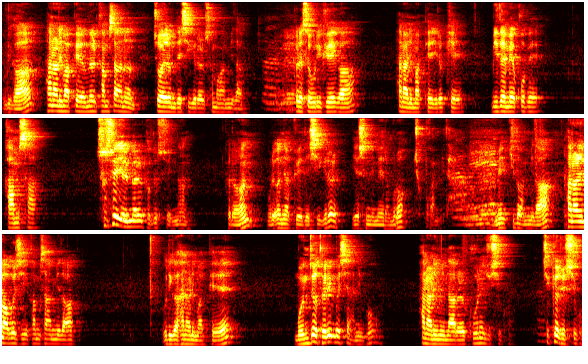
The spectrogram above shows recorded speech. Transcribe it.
우리가 하나님 앞에 늘 감사하는 저와 여러분 되시기를 소망합니다. 그래서 우리 교회가 하나님 앞에 이렇게 믿음의 고백, 감사, 추수의 열매를 거둘 수 있는 그런 우리 언약교회 되시기를 예수님의 이름으로 축복합니다. 아멘. 기도합니다. 하나님 아버지 감사합니다. 우리가 하나님 앞에 먼저 드린 것이 아니고 하나님이 나를 구원해 주시고 지켜 주시고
